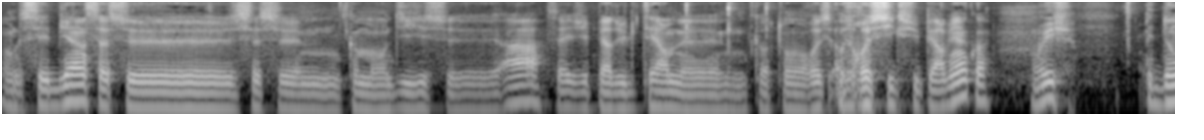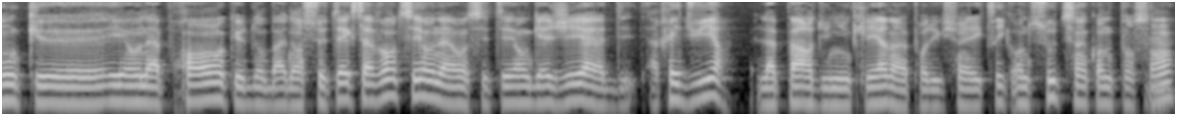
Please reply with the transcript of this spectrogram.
On le sait bien, ça se, ça se comment on dit, se, ah, ça j'ai perdu le terme euh, quand on recycle super bien, quoi. Oui. Et donc, euh, et on apprend que dans, bah, dans ce texte avant, tu sais, on, on s'était engagé à, réduire la part du nucléaire dans la production électrique en dessous de 50%.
